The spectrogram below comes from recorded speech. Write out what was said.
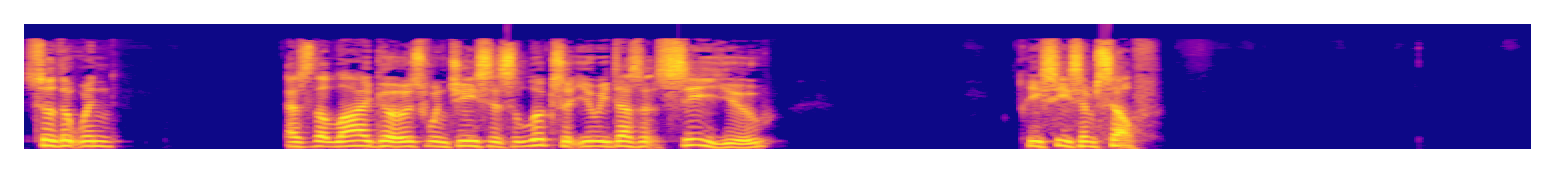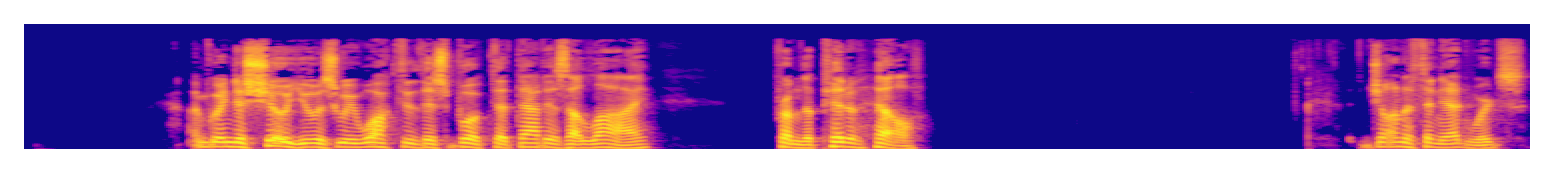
So that when as the lie goes, when Jesus looks at you, he doesn't see you. He sees himself. I'm going to show you as we walk through this book that that is a lie from the pit of hell. Jonathan Edwards,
